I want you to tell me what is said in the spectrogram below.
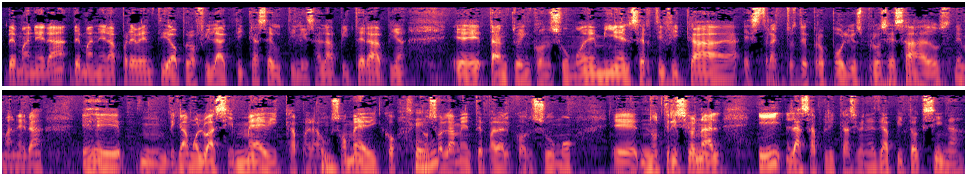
de manera, de manera preventiva o profiláctica se utiliza la apiterapia eh, tanto en consumo de miel certificada, extractos de propóleos procesados, de manera, eh, mm, digámoslo así, médica, para uso médico, Sí. no solamente para el consumo eh, nutricional, y las aplicaciones de apitoxina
